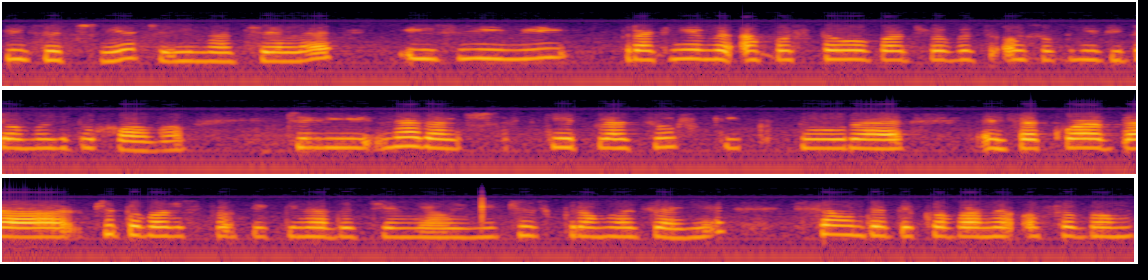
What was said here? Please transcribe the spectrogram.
fizycznie, czyli na ciele i z nimi pragniemy apostołować wobec osób niewidomych duchowo. Czyli nadal wszystkie placówki, które zakłada czy Towarzystwo Opieki nad Ociemniałymi, czy Zgromadzenie, są dedykowane osobom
